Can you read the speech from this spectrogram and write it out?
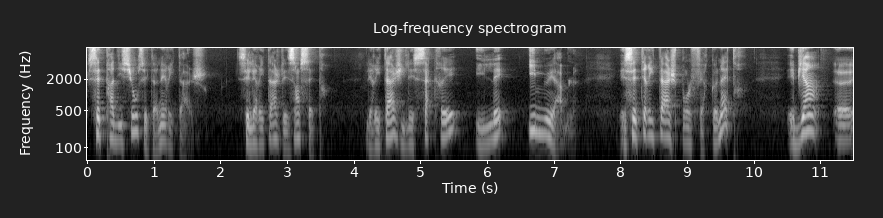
Cette tradition, c'est un héritage. C'est l'héritage des ancêtres. L'héritage, il est sacré, il est immuable. Et cet héritage, pour le faire connaître, eh bien, euh,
